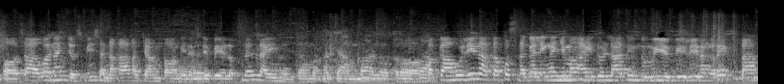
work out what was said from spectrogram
O, sa awa ng Diyos, minsan nakakachamba kami ng develop na line. Hanggang makachamba, no, Oh, tropa? pagkahuli na, tapos nagalingan yung mga idol natin dumibili ng rekta.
